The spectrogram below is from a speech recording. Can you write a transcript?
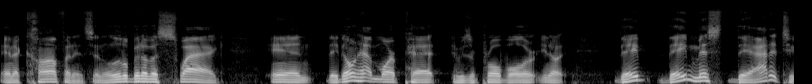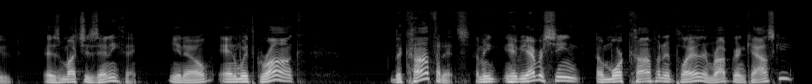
and a confidence, and a little bit of a swag. And they don't have Marpet, who's a Pro Bowler. You know, they they missed the attitude as much as anything. You know, and with Gronk, the confidence. I mean, have you ever seen a more confident player than Rob Gronkowski?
